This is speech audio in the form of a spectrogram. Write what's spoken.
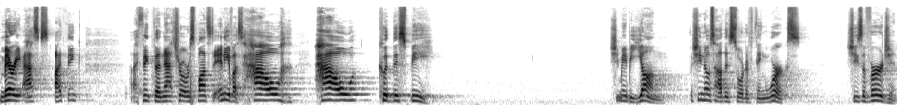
Mary asks, I think, I think the natural response to any of us how, how could this be? She may be young, but she knows how this sort of thing works. She's a virgin.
